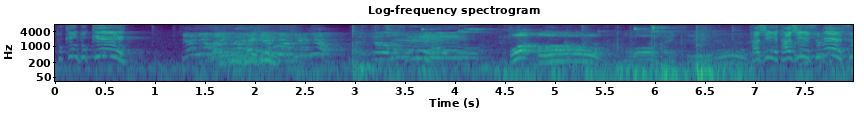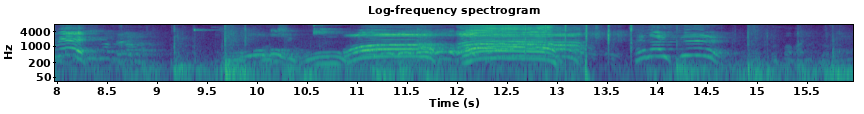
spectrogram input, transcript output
토킹 토킹 와! 오! 다시 다시 수비 수비 와! 와 대나이스! 돌파 많이 들었네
